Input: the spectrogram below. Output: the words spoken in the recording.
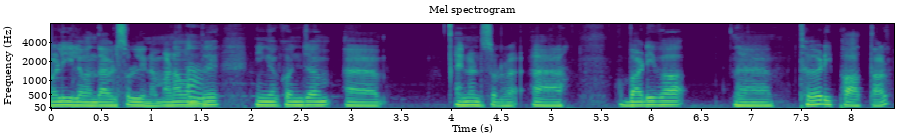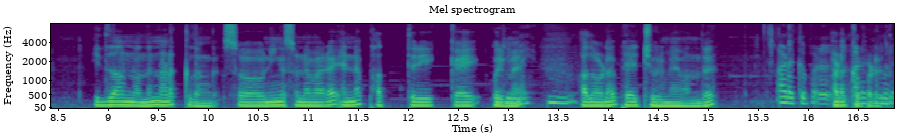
வெளியில் வந்து அவள் சொல்லினோம். ஆனால் வந்து நீங்கள் கொஞ்சம் என்னன்னு சொல்கிற வடிவாக தேடி பார்த்தால் இதுதான் வந்து நடக்குதுங்க. ஸோ நீங்கள் சொன்ன மாதிரி என்ன? பத்திரிகை உரிமை. அதோட பேச்சுரிமை வந்து அடக்கப்படு அடக்கப்படுது.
